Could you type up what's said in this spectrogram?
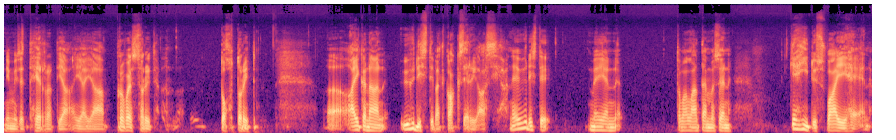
nimiset herrat ja, ja, ja professorit, tohtorit aikanaan yhdistivät kaksi eri asiaa. Ne yhdisti meidän tavallaan tämmöisen kehitysvaiheen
